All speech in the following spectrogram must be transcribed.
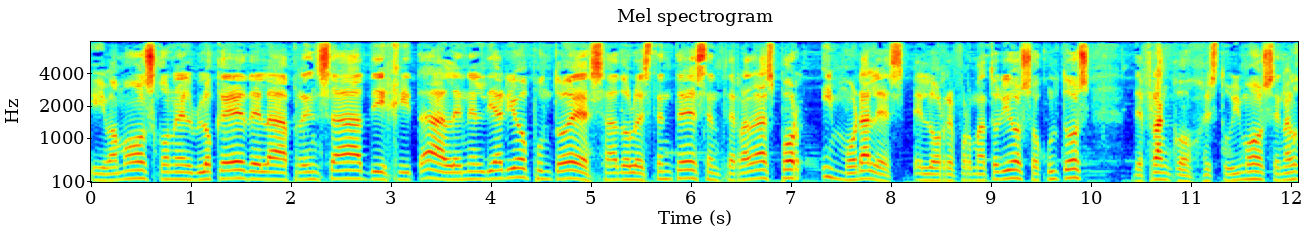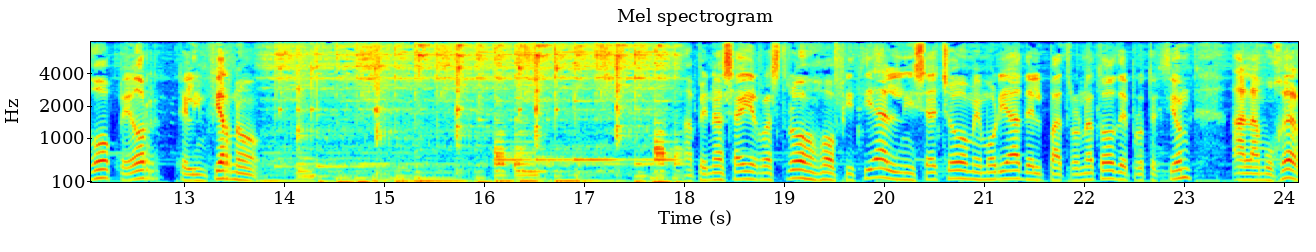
Y vamos con el bloque de la prensa digital en el diario.es. Adolescentes encerradas por inmorales en los reformatorios ocultos de Franco. Estuvimos en algo peor que el infierno. Apenas hay rastro oficial ni se ha hecho memoria del Patronato de Protección a la Mujer,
